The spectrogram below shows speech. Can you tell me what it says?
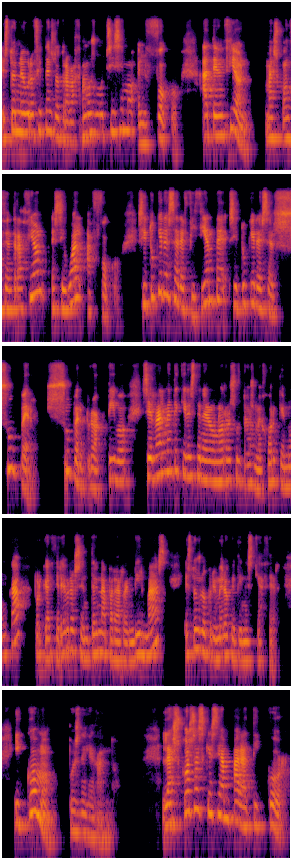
Esto en Neurofitness lo trabajamos muchísimo, el foco. Atención, más concentración es igual a foco. Si tú quieres ser eficiente, si tú quieres ser súper, súper proactivo, si realmente quieres tener unos resultados mejor que nunca, porque el cerebro se entrena para rendir más, esto es lo primero que tienes que hacer. ¿Y cómo? Pues delegando. Las cosas que sean para ti core,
